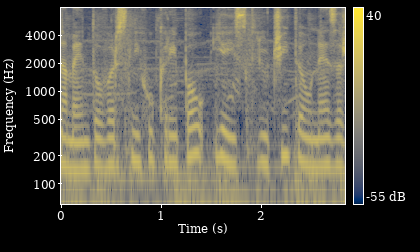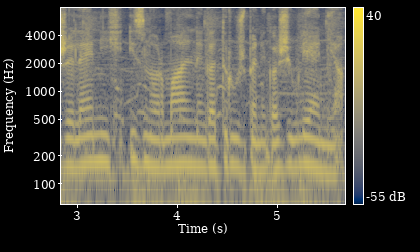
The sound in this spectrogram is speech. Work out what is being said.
Namen to vrstnih ukrepov je izključitev nezaželenih iz normalnega družbenega življenja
